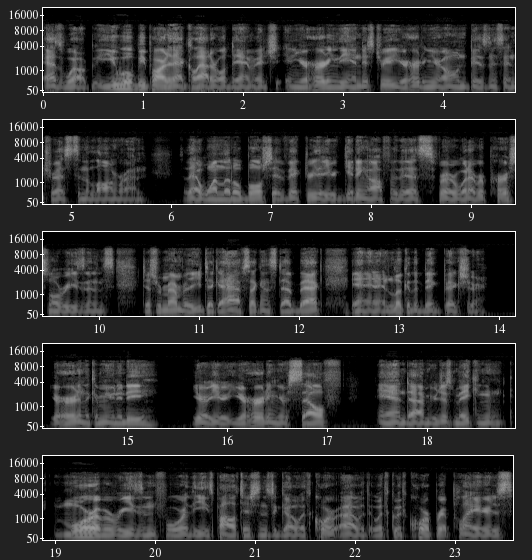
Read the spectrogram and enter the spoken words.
as well you will be part of that collateral damage and you're hurting the industry you're hurting your own business interests in the long run so that one little bullshit victory that you're getting off of this for whatever personal reasons, just remember that you take a half second step back and, and look at the big picture. You're hurting the community. You're you're, you're hurting yourself, and um, you're just making more of a reason for these politicians to go with cor- uh, with, with, with corporate players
